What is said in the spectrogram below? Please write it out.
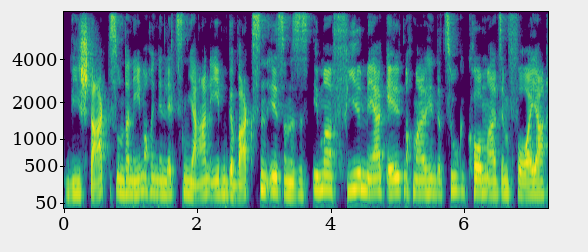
wie stark das Unternehmen auch in den letzten Jahren eben gewachsen ist und es ist immer viel mehr Geld nochmal hinterzugekommen als im Vorjahr.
